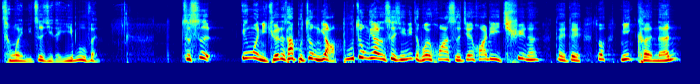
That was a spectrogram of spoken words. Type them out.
成为你自己的一部分。只是因为你觉得它不重要，不重要的事情你怎么会花时间花力气呢？对对，说你可能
